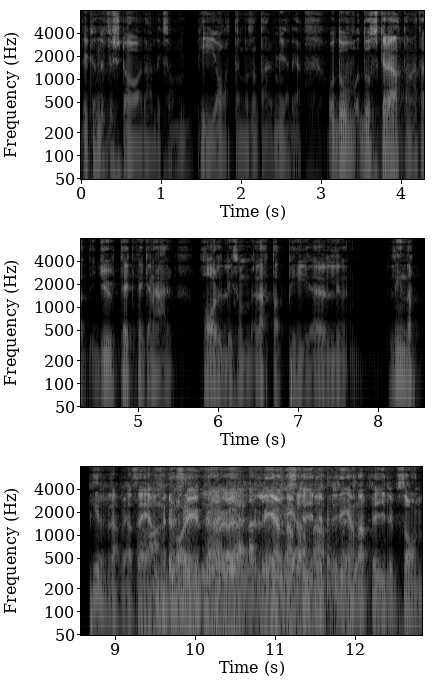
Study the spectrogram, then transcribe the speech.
det kunde förstöra liksom, P8 och sånt där med det. Och då, då skröt han att ljudteknikern här har liksom rättat P... Lin- Linda Pirra vill jag säga, men det var ju inte. Lena Lena, Philipsson. Philip, Lena Philipsson.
